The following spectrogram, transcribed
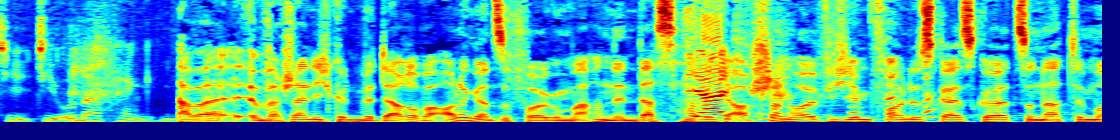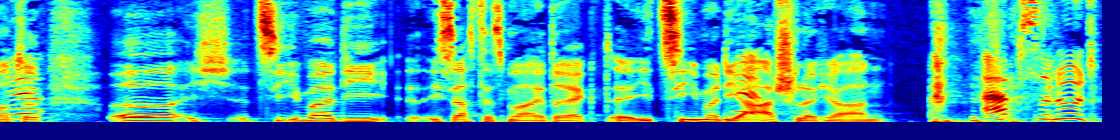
die, die unabhängigen. Aber äh, wahrscheinlich könnten wir darüber auch eine ganze Folge machen, denn das habe ja, ich auch schon häufig im Freundeskreis gehört, so nach dem Motto, ja. äh, ich ziehe immer die, ich sag's jetzt mal direkt, äh, ich ziehe immer die ja. Arschlöcher an. Absolut.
